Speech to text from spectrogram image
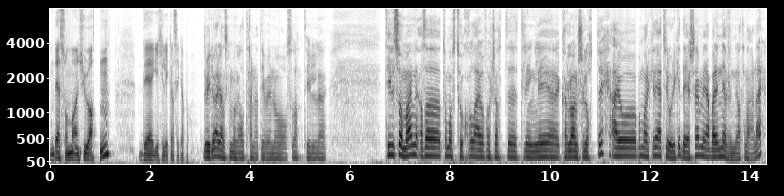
Om det er sommeren 2018, det er jeg ikke like sikker på. Det vil jo være ganske mange alternativer nå også, da, til uh til sommeren altså Thomas Tuchel er jo fortsatt uh, tilgjengelig. Carlo Angelotti er jo på markedet. Jeg tror ikke det skjer, men jeg bare nevner at han er der.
